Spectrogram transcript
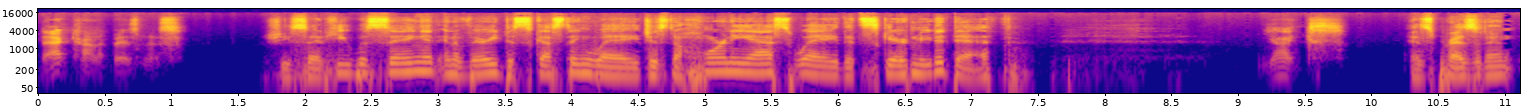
that kind of business. She said he was saying it in a very disgusting way, just a horny ass way that scared me to death. Yikes. As president,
